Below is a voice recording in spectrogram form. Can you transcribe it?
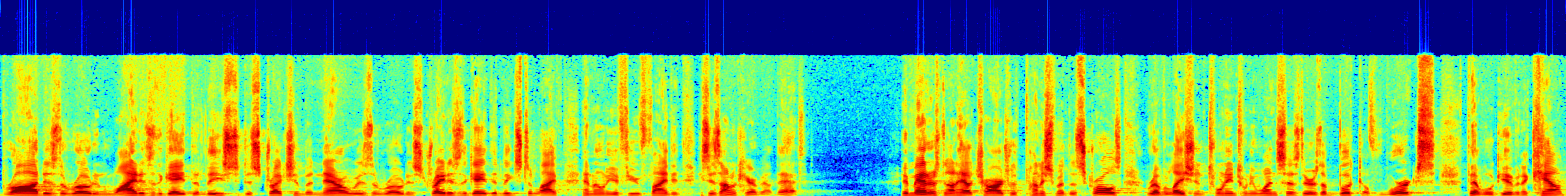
Broad is the road and wide is the gate that leads to destruction, but narrow is the road and straight is the gate that leads to life, and only a few find it. He says, I don't care about that. It matters not how charged with punishment the scrolls. Revelation 20 and 21 says there is a book of works that will give an account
